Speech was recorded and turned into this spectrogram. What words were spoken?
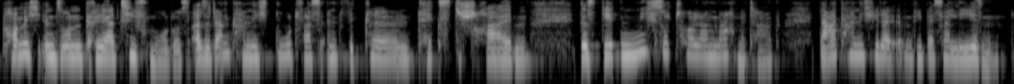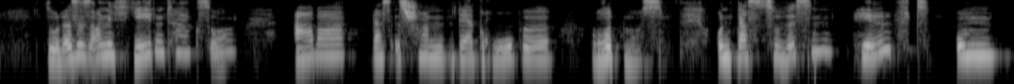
komme ich in so einen Kreativmodus. Also dann kann ich gut was entwickeln, Texte schreiben. Das geht nicht so toll am Nachmittag. Da kann ich wieder irgendwie besser lesen. So, das ist auch nicht jeden Tag so, aber das ist schon der grobe Rhythmus. Und das zu wissen hilft, um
